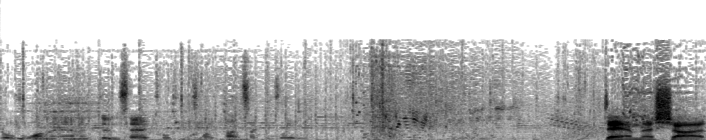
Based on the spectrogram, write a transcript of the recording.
Killed one and it didn't say I killed him until like five seconds later. Damn, that shot.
